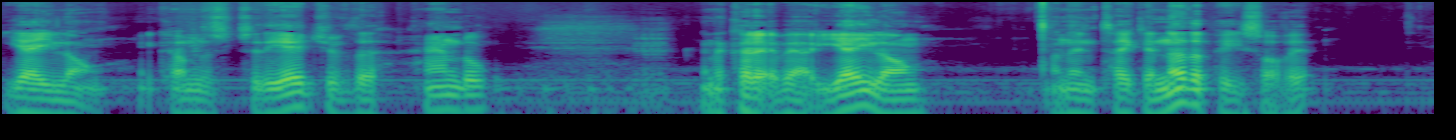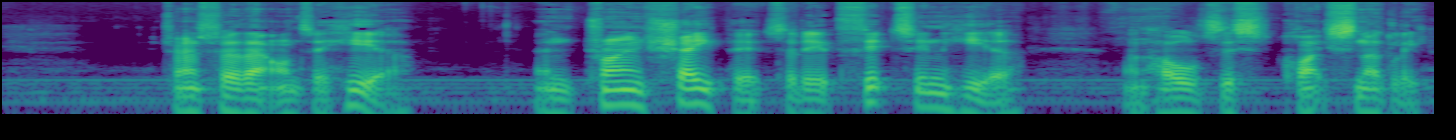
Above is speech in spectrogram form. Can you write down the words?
yay long. It comes to the edge of the handle. I'm going to cut it about yay long and then take another piece of it, transfer that onto here and try and shape it so that it fits in here and holds this quite snugly.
